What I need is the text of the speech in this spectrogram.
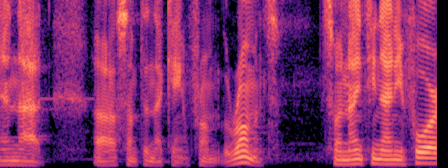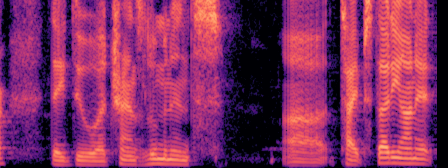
and not uh, something that came from the Romans. So in 1994, they do a transluminance uh, type study on it.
